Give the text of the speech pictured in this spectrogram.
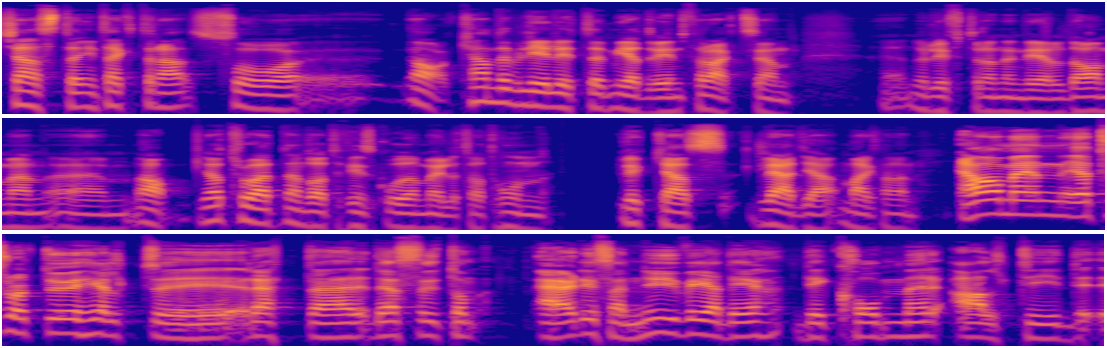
tjänsteintäkterna så eh, ja, kan det bli lite medvind för aktien Eh, Eh, nu lyfter hon en del idag, men ehm, ja, jag tror att ändå att det finns goda möjligheter att hon lyckas glädja marknaden. Ja, men jag tror att du är helt eh, rätt där. Dessutom är det så här, ny vd, det kommer alltid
